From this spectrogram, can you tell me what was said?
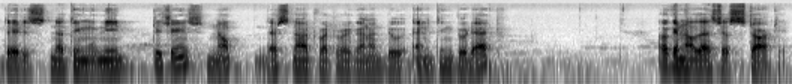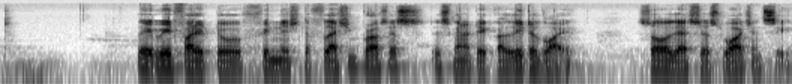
There is nothing we need to change. Nope that's not what we're gonna do anything to that. Okay now let's just start it wait for it to finish the flashing process. It's gonna take a little while. So let's just watch and see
